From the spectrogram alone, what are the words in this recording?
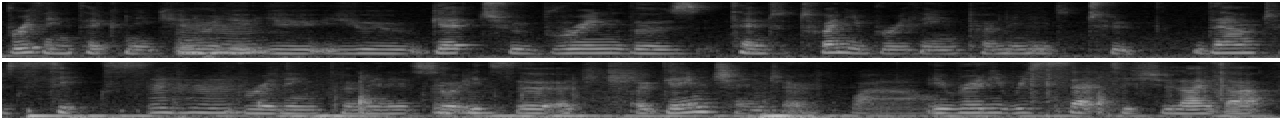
breathing technique. You mm-hmm. know, you, mm-hmm. you you get to bring those ten to twenty breathing per minute to down to 6 mm-hmm. breathing per minute. So mm-hmm. it's a, a, a, game changer. Wow. It really resets, if you like, that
